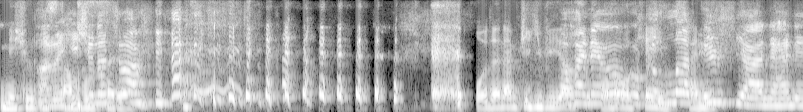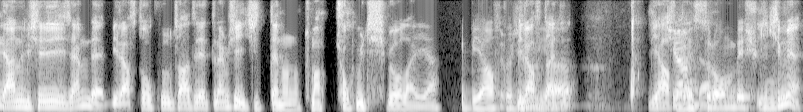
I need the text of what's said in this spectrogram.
Meşhur Onu hiç İstanbul karı. unutmam. O dönemki gibi ya. hani o okullar üf yani hani. Yani bir şey diyeceğim de bir hafta okulu tatil ettiren bir şey cidden unutmam. Çok müthiş bir olay ya. bir hafta Bir değil haftaydı. ya. Bir hafta. Sömestr 15 gündü. İki mi?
